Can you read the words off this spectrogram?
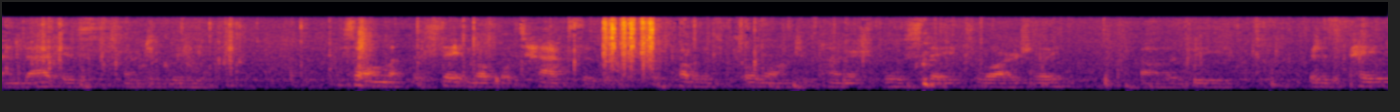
and that is going to be, SALT and the state and local taxes. The Republicans will want to punish blue states largely. Uh, The, it is paid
